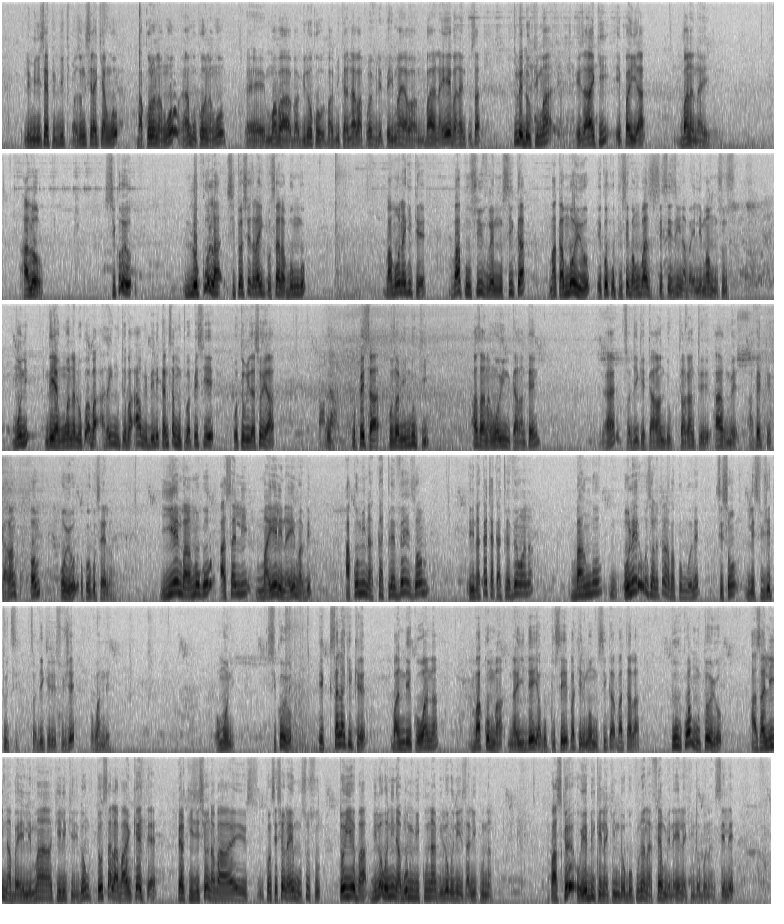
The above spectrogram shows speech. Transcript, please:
Le ministère public bazongiselaki yango bakolo na yango, mokolo na yango, mwa ba biloko, ba mikanda, ba preuves de paiement ya bana na ye, ba nani, tout ça, tous les documents ezalaki epayi ya bana na ye. Alors, sikoyo lokola situation ezalaki kosala bongo, bamonaki que Ba poursuivre musika makambo oyo ekoki ko pousser bango ba se saisir na ba elements mosusu omoni nde yango wana lokola ba azalaki mutu ya ba armes ebele kanisa mutu ba pesi ye autorisation ya Port d'armes. ko pesa kozwa minduki azala na ngo une quarantaine hein ça dit que 40 de 40 armes avec 40 hommes oyo okoki kosalela yango Ye mbala moko asali mayele na ye mabe, akomi na 80 hommes et na kati ya 80 wana bango au lieu ozala ata na ba congolais ce sont les sujets tutsi c'est à dire que les sujets rwandais omoni sikoyo esalaki que ba ndeko wana bakoma na idee ya ko pousser bakende mua mosika batala pourquoi moto oyo Azali na ba elements kili kili donc tosala ba enquete perquisition na ba concession na ye mosusu toyeba biloko nini abombi kuna biloko nini ezali kuna parce que oyebi ke na kindobo kuna na ferme na ye na kindobo na nsele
